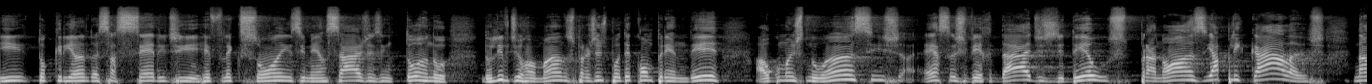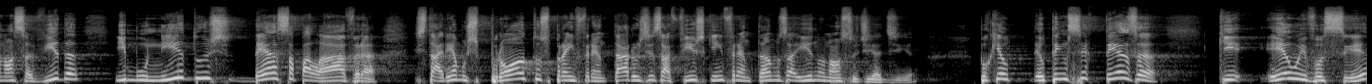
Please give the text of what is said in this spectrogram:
e estou criando essa série de reflexões e mensagens em torno do livro de Romanos para a gente poder compreender algumas nuances, essas verdades de Deus para nós e aplicá-las na nossa vida e munidos dessa palavra estaremos prontos para enfrentar os desafios que enfrentamos aí no nosso dia a dia. Porque eu, eu tenho certeza que eu e você,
